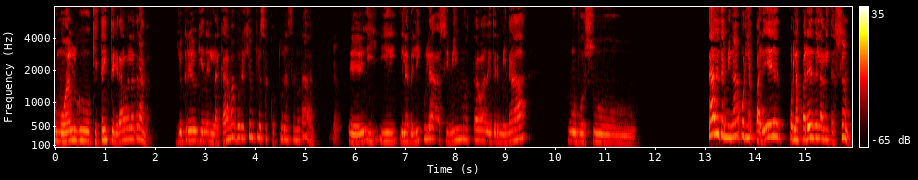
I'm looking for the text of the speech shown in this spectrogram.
como algo que está integrado a la trama. Yo creo que en la cama, por ejemplo, esas costuras se notaban. Eh, y, y, y, la película asimismo estaba determinada como por su... Estaba determinada por las paredes, por las paredes de la habitación.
